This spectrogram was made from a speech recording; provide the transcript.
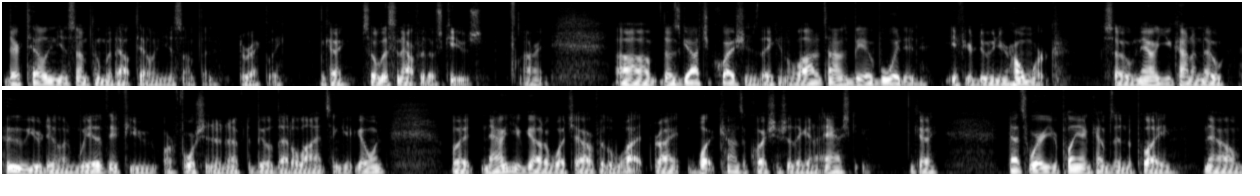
they're telling you something without telling you something directly. Okay, so listen out for those cues. All right. Uh, those gotcha questions, they can a lot of times be avoided if you're doing your homework. So now you kind of know who you're dealing with if you are fortunate enough to build that alliance and get going. But now you've got to watch out for the what, right? What kinds of questions are they going to ask you? Okay. That's where your plan comes into play. Now,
